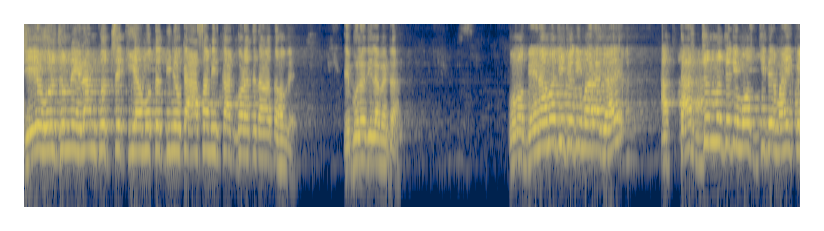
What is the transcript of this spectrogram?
যে ওর জন্য এলান করছে কিয়ামতের দিনে ওকে আসামির কাঠ গড়াতে দাঁড়াতে হবে। এ বলে দিলাম এটা। কোন বেনামাজি যদি মারা যায়, আর তার জন্য যদি মসজিদের মাইকে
